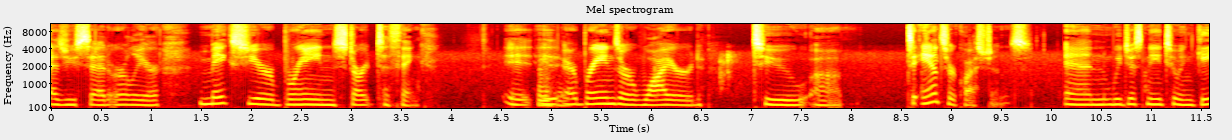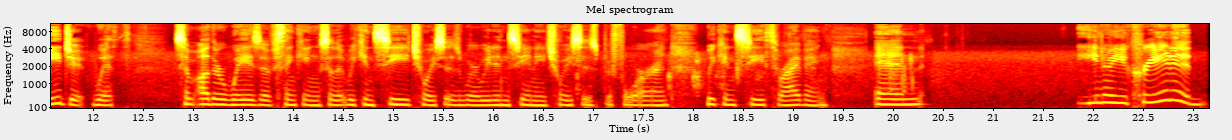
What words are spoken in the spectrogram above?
as you said earlier, makes your brain start to think. It, mm-hmm. it our brains are wired to uh, to answer questions, and we just need to engage it with some other ways of thinking so that we can see choices where we didn't see any choices before and we can see thriving. And you know, you created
